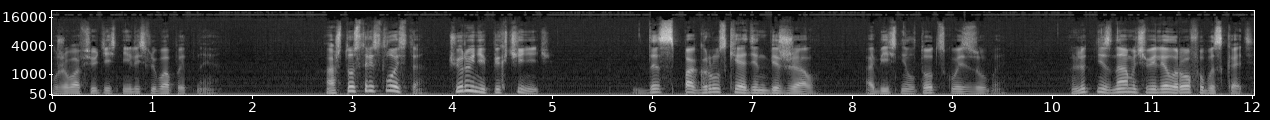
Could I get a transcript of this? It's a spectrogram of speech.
уже вовсю теснились любопытные. «А что стряслось-то? Чурыня Пехчинич?» «Да с погрузки один бежал», — объяснил тот сквозь зубы. Люд Незнамыч велел ров обыскать.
